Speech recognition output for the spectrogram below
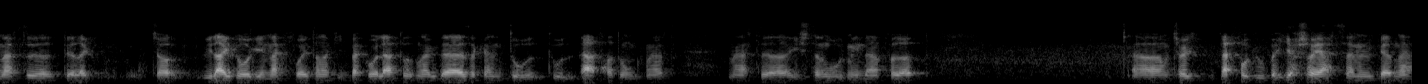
Mert tényleg csak világ dolgé megfojtanak, így bekorlátoznak, de ezeken túl, túl láthatunk, mert, mert Isten Úr minden fölött. Úgyhogy ne fogjuk be így a saját szemünket, ne,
